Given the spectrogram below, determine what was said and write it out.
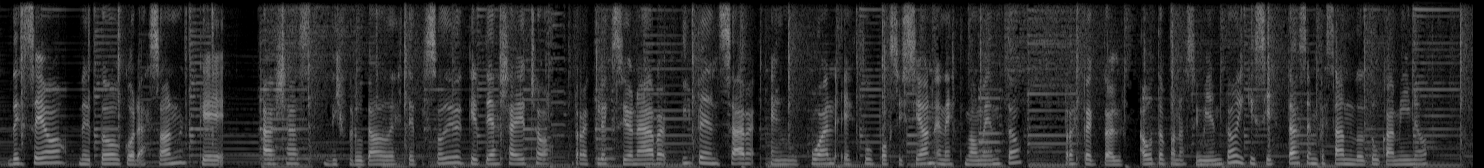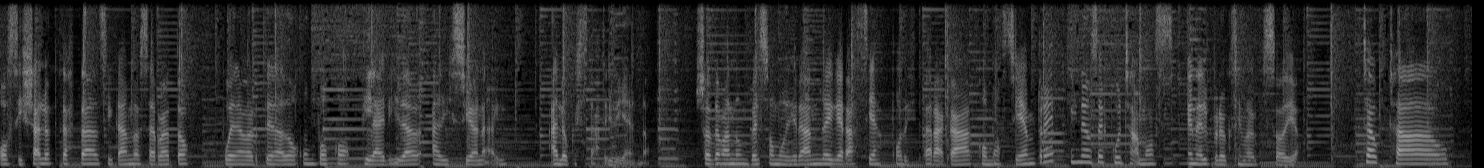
Deseo de todo corazón que hayas disfrutado de este episodio y que te haya hecho reflexionar y pensar en cuál es tu posición en este momento respecto al autoconocimiento y que si estás empezando tu camino o si ya lo estás transitando hace rato, puede haberte dado un poco claridad adicional a lo que estás viviendo. Yo te mando un beso muy grande, gracias por estar acá como siempre y nos escuchamos en el próximo episodio. Chau, chau.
